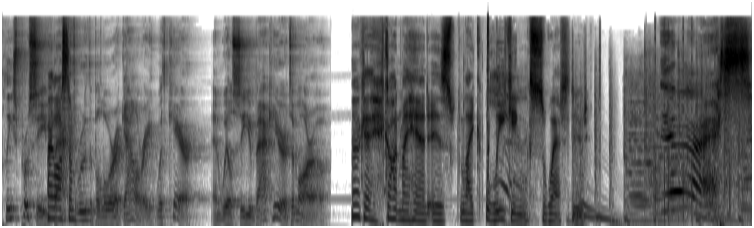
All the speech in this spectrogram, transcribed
Please proceed I back through the Ballora Gallery with care, and we'll see you back here tomorrow. Okay, God, my hand is like leaking sweat, dude. Yes!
